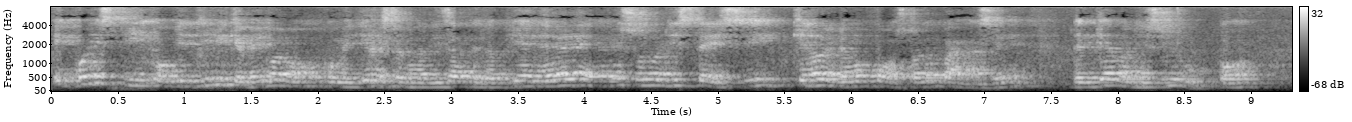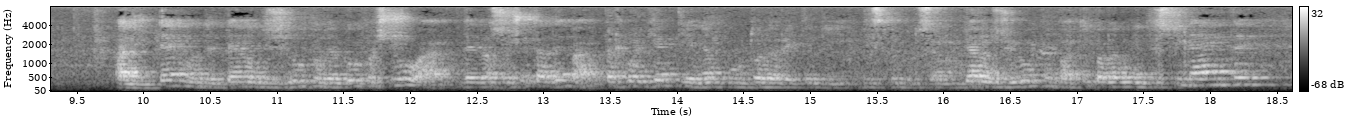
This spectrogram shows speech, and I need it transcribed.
E questi obiettivi che vengono, come dire, esternalizzati dal PNRR sono gli stessi che noi abbiamo posto alla base del piano di sviluppo all'interno del piano di sviluppo del gruppo CUA della società DEVA per quel che attiene appunto alla rete di distribuzione. Un piano di sviluppo particolarmente sfidante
